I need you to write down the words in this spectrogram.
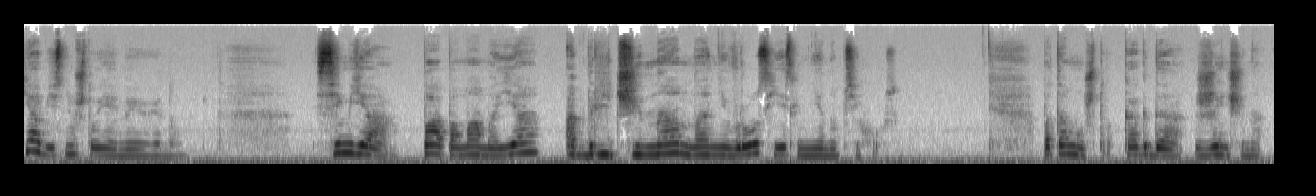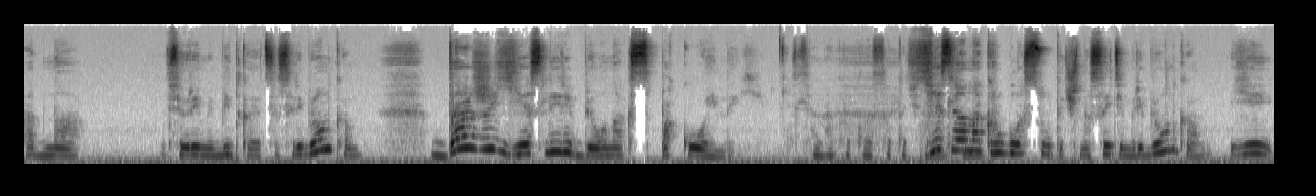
Я объясню, что я имею в виду. Семья, папа, мама, я обречена на невроз, если не на психоз. Потому что когда женщина одна все время биткается с ребенком, даже если ребенок спокойный, она круглосуточно. Если она круглосуточно с этим ребенком, ей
